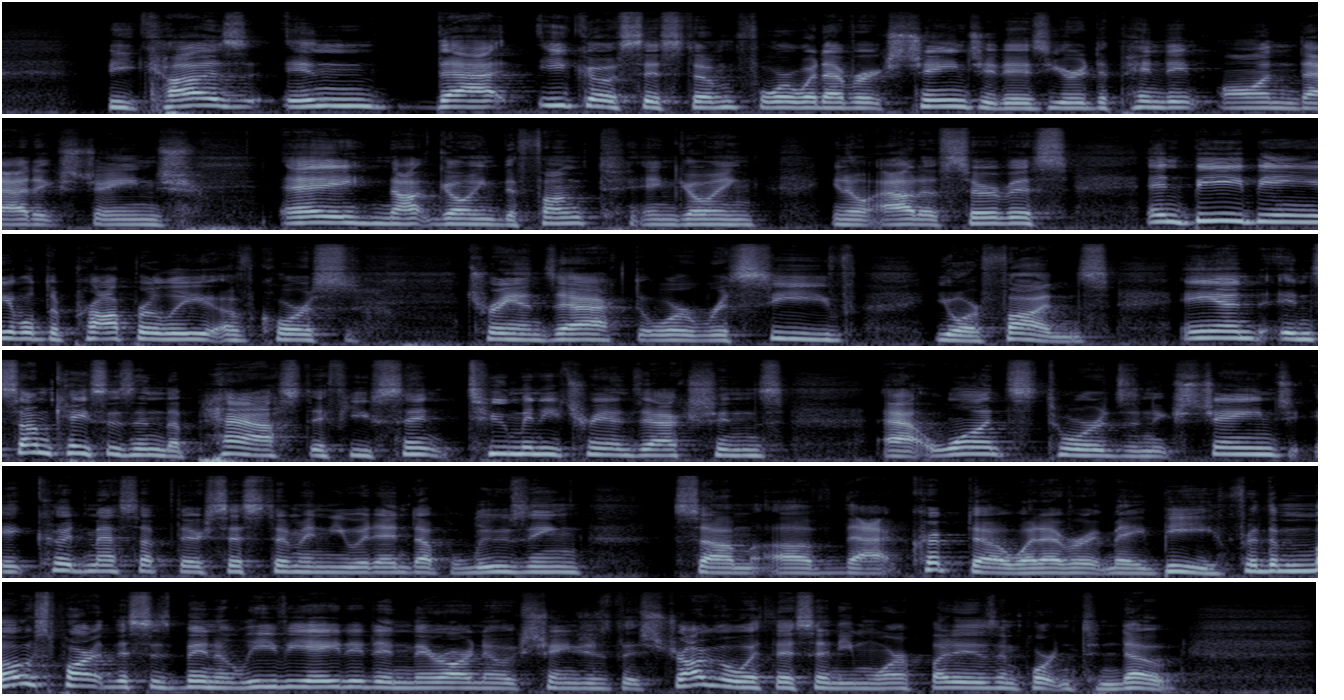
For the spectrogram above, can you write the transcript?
because in that ecosystem for whatever exchange it is, you're dependent on that exchange A, not going defunct and going, you know, out of service, and B, being able to properly, of course, transact or receive your funds. And in some cases in the past, if you sent too many transactions at once towards an exchange, it could mess up their system and you would end up losing some of that crypto, whatever it may be. For the most part, this has been alleviated and there are no exchanges that struggle with this anymore, but it is important to note.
